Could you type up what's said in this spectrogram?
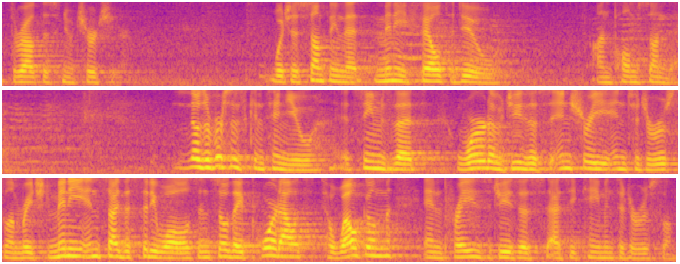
throughout this new church year, which is something that many fail to do on Palm Sunday. As the verses continue, it seems that word of Jesus' entry into Jerusalem reached many inside the city walls, and so they poured out to welcome and praise Jesus as he came into Jerusalem.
